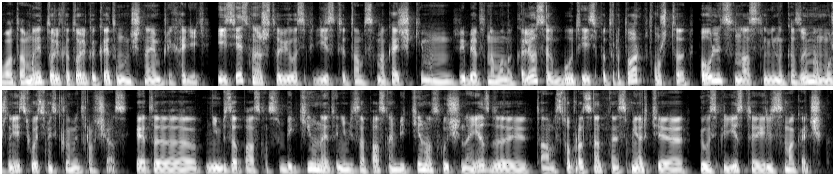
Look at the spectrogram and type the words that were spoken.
Вот, а мы только-только к этому начинаем приходить. И естественно, что велосипедисты, там, самокатчики, ребята на моноколесах будут ездить по тротуару, потому что по улице у нас ненаказуемо можно ездить 80 км в час. Это небезопасно субъективно, это небезопасно объективно. В случае наезда там стопроцентная смерть велосипедиста или самокатчика.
